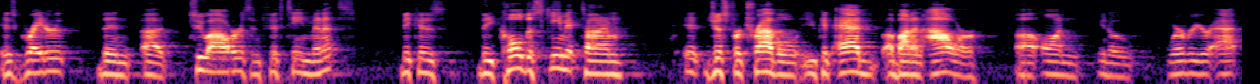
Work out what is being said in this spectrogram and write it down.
is greater than uh, two hours and 15 minutes, because the cold ischemic time it, just for travel, you can add about an hour uh, on you know wherever you're at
